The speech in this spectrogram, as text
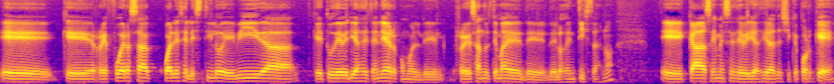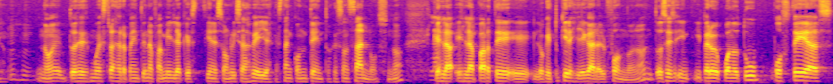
eh, que refuerza cuál es el estilo de vida que tú deberías de tener, como el de, regresando al tema de, los dentistas, ¿no? eh, cada seis meses deberías ir a cheque. ¿Por qué? ¿No? Entonces muestras de repente una familia que tiene sonrisas bellas, que están contentos, que son sanos, ¿no? que es la, es la parte, eh, lo que tú quieres llegar al fondo. ¿no? Entonces, y, pero cuando tú posteas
